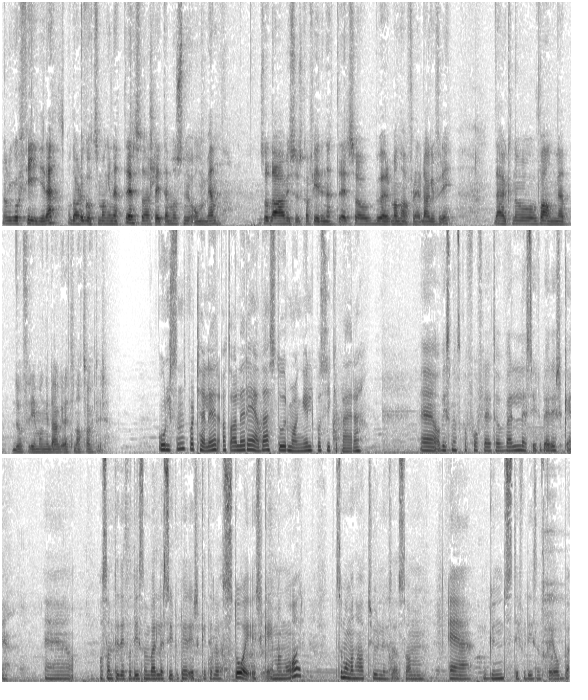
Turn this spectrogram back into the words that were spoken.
Når det går fire, og da har det gått så mange netter, så da sliter jeg med å snu om igjen. Så da, hvis du skal ha fire netter, så bør man ha flere dager fri. Det er jo ikke noe vanlig at du har fri mange dager etter nattvakter. Olsen forteller at allerede er stor mangel på sykepleiere. Eh, og hvis man skal få flere til å velge sykepleieryrket, eh, og samtidig få de som velger sykepleieryrket til å stå i yrket i mange år, så må man ha turnuser som er gunstig for de som skal jobbe.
